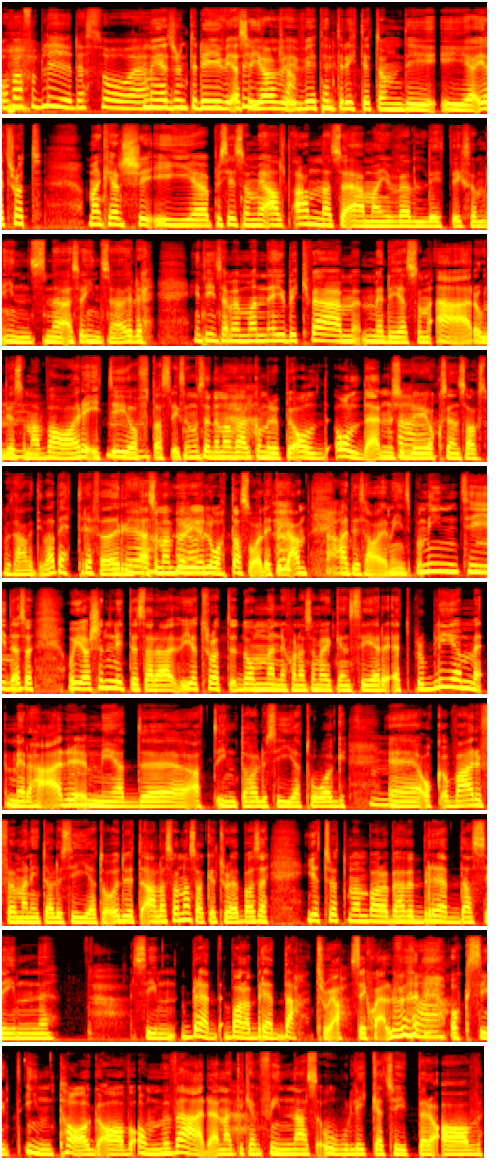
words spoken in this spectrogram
Och varför blir det så... eh, Men jag tror inte det är, alltså jag vet inte riktigt om det är, jag tror att man kanske är, precis som med allt annat så är man ju väldigt liksom insnö, alltså insnö, eller inte insnö, men man är ju bekväm med det som är och det som har varit. Det är ju oftast liksom, och sen när man väl kommer upp i åld, åldern så blir det också en sak som att ah, det var bättre förr. Ja. Alltså man börjar ju Ja. låta så lite grann. Att det sa jag minns på min tid. Alltså, och jag känner lite så här, jag tror att de människorna som verkligen ser ett problem med det här, med eh, att inte ha Lucia-tåg eh, och varför man inte har Lucia-tåg. Och du vet, alla sådana saker tror jag. Bara så här, jag tror att man bara behöver bredda sin sin bredd, bara bredda, tror jag, sig själv och sitt intag av omvärlden. Att det kan finnas olika typer av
